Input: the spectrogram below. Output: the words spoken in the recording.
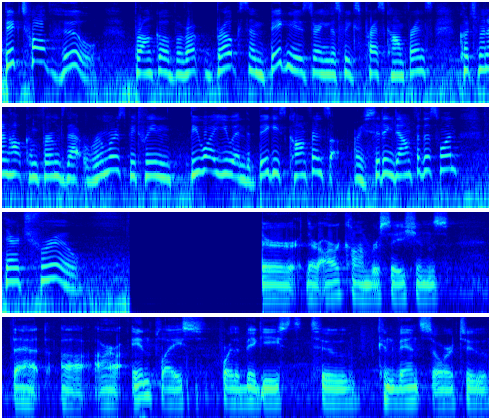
Big 12 who? Bronco bro broke some big news during this week's press conference. Coach Mendenhall confirmed that rumors between BYU and the Big East Conference are you sitting down for this one? They're true. There, there are conversations that uh, are in place for the Big East to convince or to,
